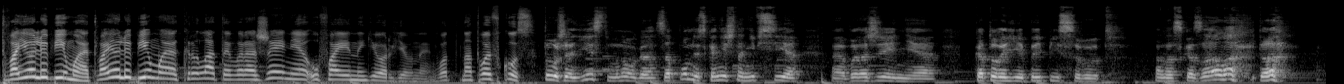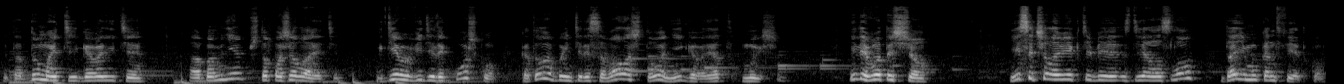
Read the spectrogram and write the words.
Твое любимое, твое любимое крылатое выражение у Фаины Георгиевны. Вот на твой вкус. Тоже есть много. Запомнить, конечно, не все выражения, которые ей приписывают, она сказала, да. Это думайте и говорите обо мне, что пожелаете. Где вы видели кошку, которая бы интересовала, что о ней говорят мыши? Или вот еще. Если человек тебе сделал зло, дай ему конфетку.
